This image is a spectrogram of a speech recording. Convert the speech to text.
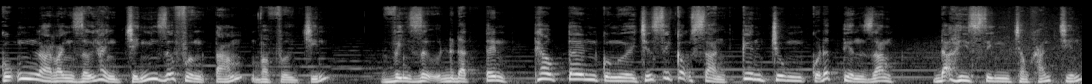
cũng là ranh giới hành chính giữa phường 8 và phường 9. Vinh dự được đặt tên theo tên của người chiến sĩ cộng sản kiên trung của đất Tiền Giang đã hy sinh trong kháng chiến.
